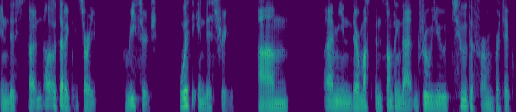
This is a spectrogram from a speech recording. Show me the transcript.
industry, uh, outside of, sorry, research with industry. Um, I mean, there must have been something that drew you to the firm in particular.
